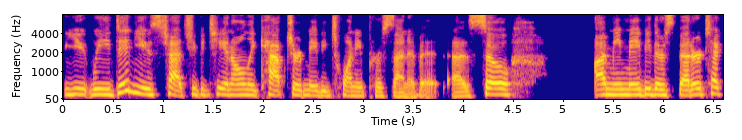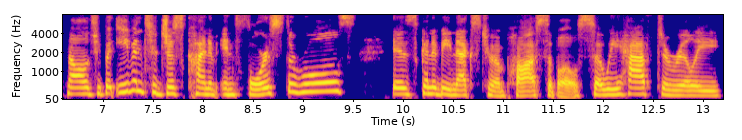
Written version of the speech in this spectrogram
you we did use ChatGPT and only captured maybe 20% of it. So I mean maybe there's better technology, but even to just kind of enforce the rules is going to be next to impossible. So we have to really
